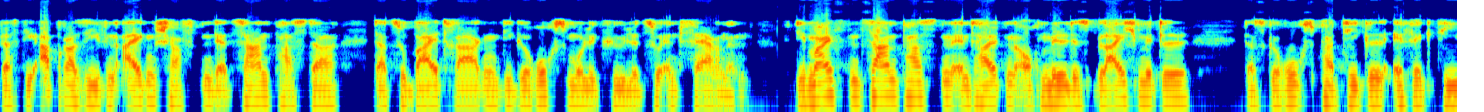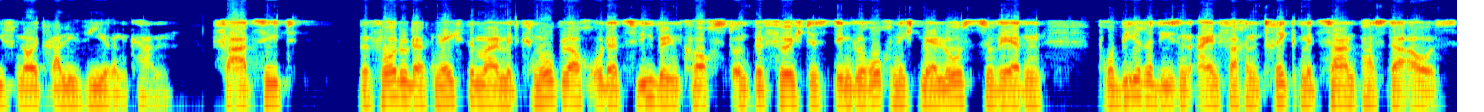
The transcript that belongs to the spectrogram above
dass die abrasiven Eigenschaften der Zahnpasta dazu beitragen, die Geruchsmoleküle zu entfernen. Die meisten Zahnpasten enthalten auch mildes Bleichmittel, das Geruchspartikel effektiv neutralisieren kann. Fazit Bevor du das nächste Mal mit Knoblauch oder Zwiebeln kochst und befürchtest, den Geruch nicht mehr loszuwerden, probiere diesen einfachen Trick mit Zahnpasta aus.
